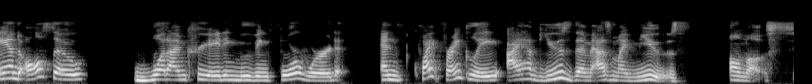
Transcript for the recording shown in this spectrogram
and also what I'm creating moving forward. And quite frankly, I have used them as my muse almost,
